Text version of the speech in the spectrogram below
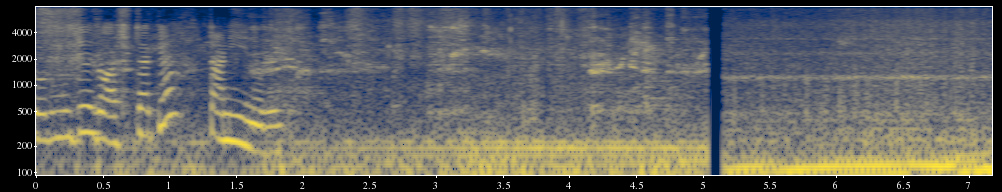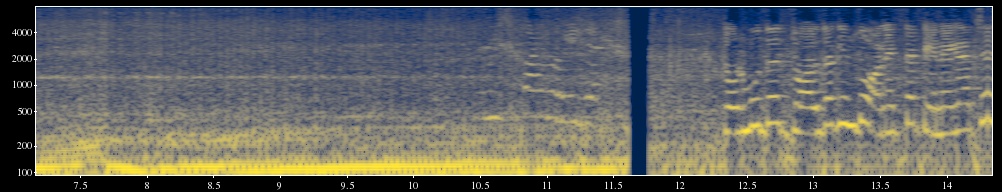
তরমুজের রসটাকে টানিয়ে নেব। তরমুজের জলটা কিন্তু অনেকটা টেনে গেছে।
